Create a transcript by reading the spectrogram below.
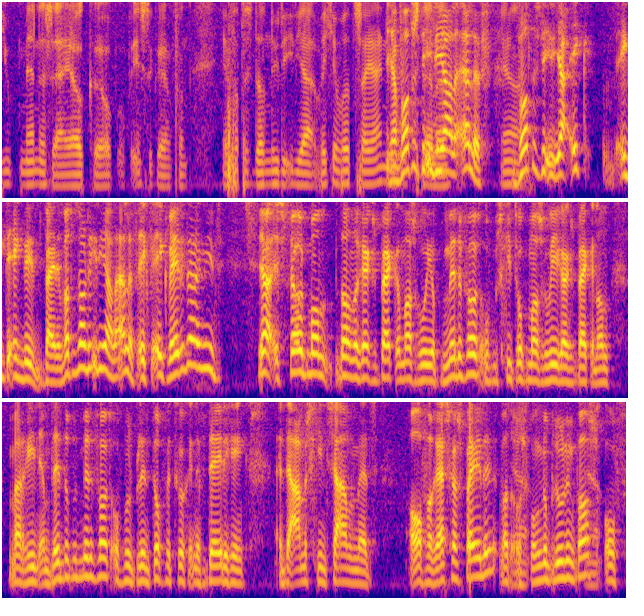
Joep Menne zei ook eh, op, op Instagram van, ja, wat is dan nu de ideale, weet je, wat zou jij nu Ja, wat is de ideale elf? Ja. Wat is de, ja, ik, ik, ik, ik bijna. Wat is nou de ideale elf? Ik, ik weet het eigenlijk niet. Ja, is Veldman dan rechtsback en Masroei op het middenveld? Of misschien toch Masroei rechtsback en dan Marien en Blind op het middenveld? Of moet Blind toch weer terug in de verdediging en daar misschien samen met Alvarez gaan spelen? Wat de Ja. oorspronkelijke bedoeling was. Of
